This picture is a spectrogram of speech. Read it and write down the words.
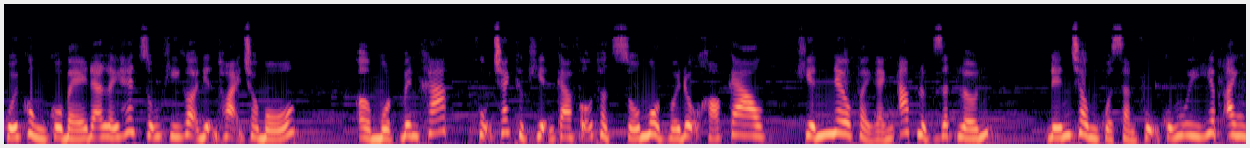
cuối cùng cô bé đã lấy hết dũng khí gọi điện thoại cho bố. Ở một bên khác, phụ trách thực hiện ca phẫu thuật số 1 với độ khó cao, khiến Neil phải gánh áp lực rất lớn. Đến chồng của sản phụ cũng uy hiếp anh.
